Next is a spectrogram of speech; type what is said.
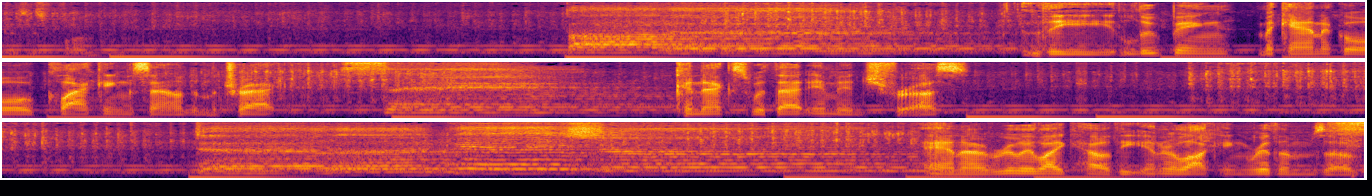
This is fun. The looping, mechanical, clacking sound in the track Same. Connects with that image for us. And I really like how the interlocking rhythms of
